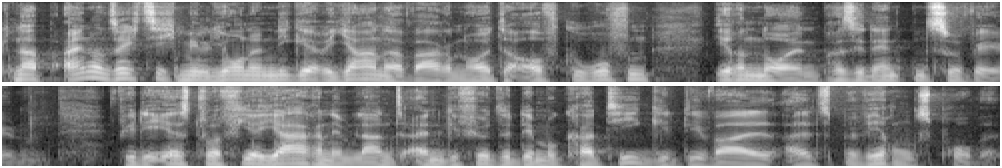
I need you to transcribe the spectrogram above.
Knapp 61 Millionen Nigerianer waren heute aufgerufen, ihren neuen Präsidenten zu wählen. Für die erst vor vier Jahren im Land eingeführte Demokratie gilt die Wahl als Bewährungsprobe.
